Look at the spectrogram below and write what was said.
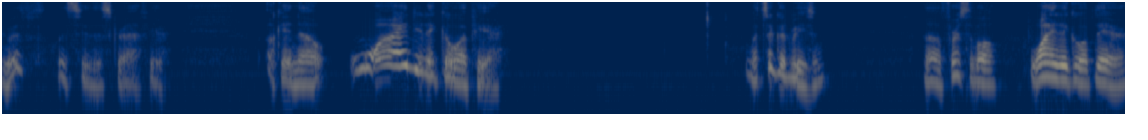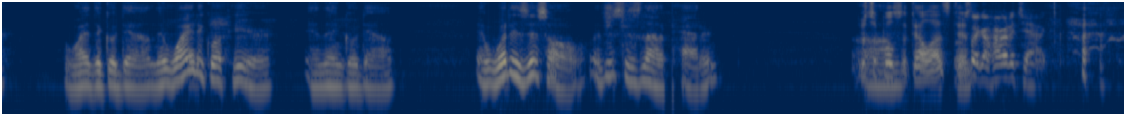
let's, let's see this graph here. Okay, now why did it go up here? What's a good reason? Uh, first of all, why did it go up there? Why did it go down? Then why did it go up here and then go down? And what is this all? This is not a pattern. You're supposed to tell us, Tim. Looks like a heart attack.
